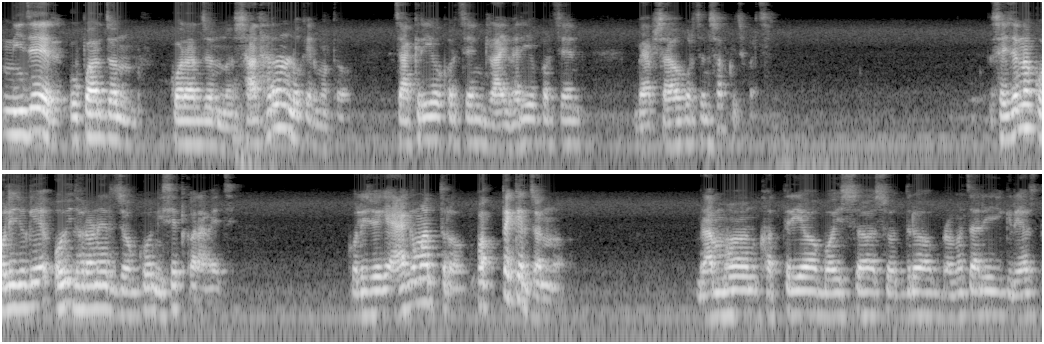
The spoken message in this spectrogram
নিজের উপার্জন করার জন্য সাধারণ লোকের মতো চাকরিও করছেন, ড্রাইভারিও করছেন, ব্যবসাও করছেন সব কিছু করছেন। সেই জন্য কলিযুগে ওই ধরনের যজ্ঞ নিষেধ করা হয়েছে। কলিযুগে একমাত্র প্রত্যেকের জন্য ব্রাহ্মণ, ক্ষত্রিয়, বৈশ্য, শূদ্র, ব্রহ্মচারী, গৃহস্থ,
